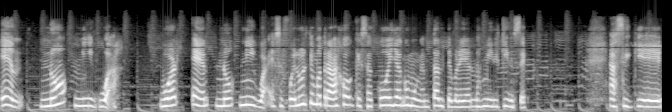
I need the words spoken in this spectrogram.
End, no Niwa. Word End, no Niwa. Ese fue el último trabajo que sacó ella como cantante por allá en el 2015. Así que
